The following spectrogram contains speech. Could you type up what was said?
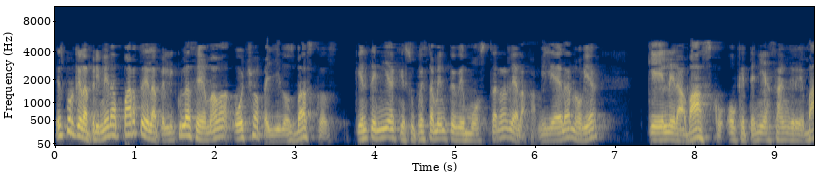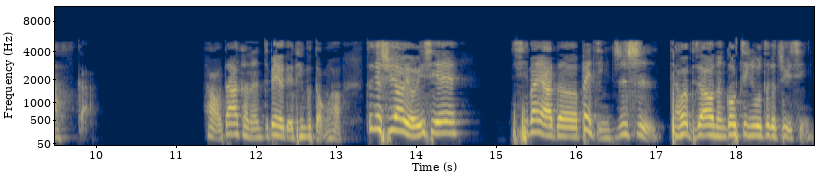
Es porque la primera parte de la película se llamaba Ocho apellidos vascos, que él tenía que supuestamente demostrarle a la familia de la novia que él era vasco o que tenía sangre vasca. 好，大家可能这边有点听不懂哈，这个需要有一些西班牙的背景知识才会比较能够进入这个剧情，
